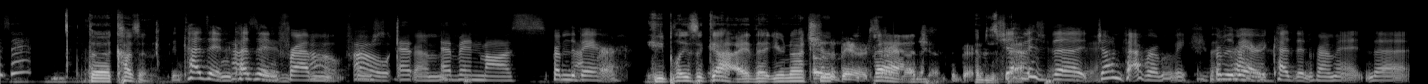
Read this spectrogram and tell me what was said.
is it? The cousin. cousin, cousin, from oh, from oh, E- from, Ebon Moss from the Bachrach. bear. He plays a guy that you're not Oh, sure the bear. is Sorry, not Chef. The bear. and is Chef bad. is the Jon Favreau movie That's from the bear, cousin from it. The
